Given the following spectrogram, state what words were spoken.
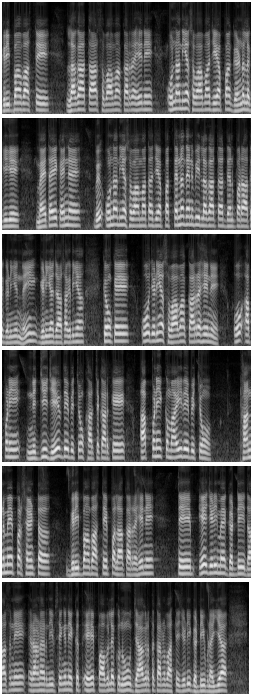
ਗਰੀਬਾਂ ਵਾਸਤੇ ਲਗਾਤਾਰ ਸੇਵਾਵਾਂ ਕਰ ਰਹੇ ਨੇ। ਉਹਨਾਂ ਦੀਆਂ ਸੇਵਾਵਾਂ ਜੇ ਆਪਾਂ ਗਿਣਨ ਲੱਗੀਏ, ਮੈਂ ਤਾਂ ਇਹ ਕਹਿੰਦਾ ਵੀ ਉਹਨਾਂ ਦੀਆਂ ਸੇਵਾਵਾਂ ਤਾਂ ਜੇ ਆਪਾਂ ਤਿੰਨ ਦਿਨ ਵੀ ਲਗਾਤਾਰ ਦਿਨ ਪਰ ਰਾਤ ਗਿਣੀਏ, ਨਹੀਂ ਗਿਣੀਆਂ ਜਾ ਸਕਦੀਆਂ ਕਿਉਂਕਿ ਉਹ ਜਿਹੜੀਆਂ ਸੇਵਾਵਾਂ ਕਰ ਰਹੇ ਨੇ ਉਹ ਆਪਣੀ ਨਿੱਜੀ ਜੇਬ ਦੇ ਵਿੱਚੋਂ ਖਰਚ ਕਰਕੇ ਆਪਣੀ ਕਮਾਈ ਦੇ ਵਿੱਚੋਂ 98% ਗਰੀਬਾਂ ਵਾਸਤੇ ਭਲਾ ਕਰ ਰਹੇ ਨੇ ਤੇ ਇਹ ਜਿਹੜੀ ਮੈਂ ਗੱਡੀ ਦਾਸ ਨੇ, ਰਾਣਾ ਰਣਦੀਪ ਸਿੰਘ ਨੇ ਇੱਕ ਇਹ ਪਬਲਿਕ ਨੂੰ ਜਾਗਰਤ ਕਰਨ ਵਾਸਤੇ ਜਿਹੜੀ ਗੱਡੀ ਬਣਾਈ ਆ,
